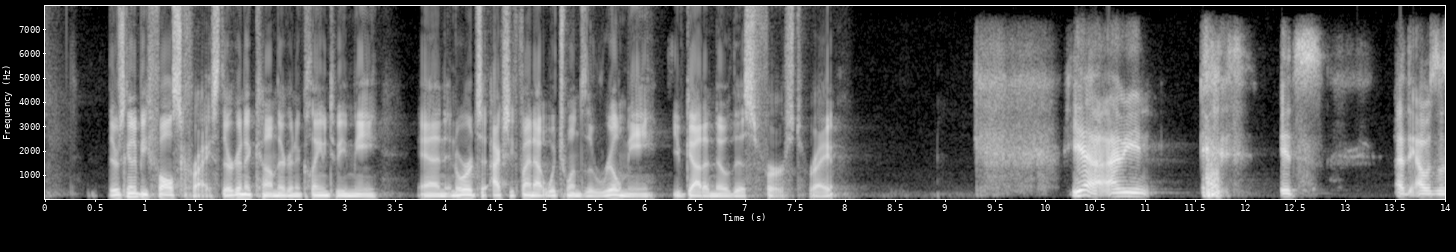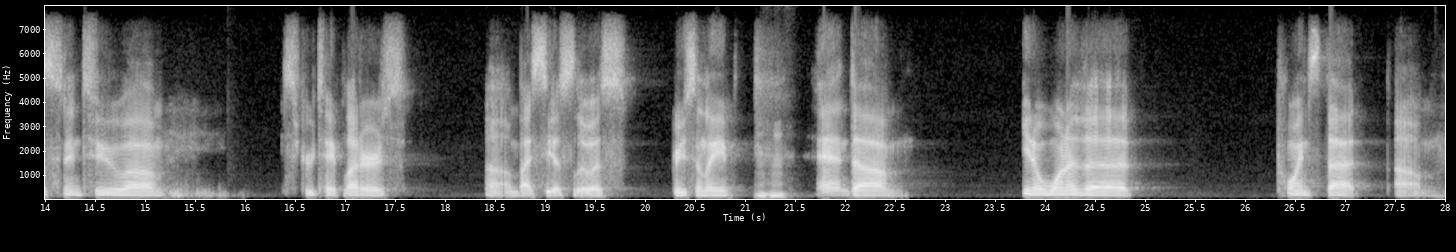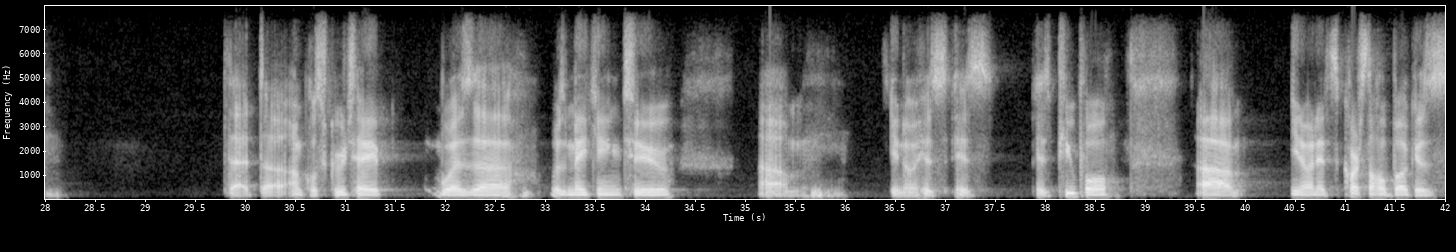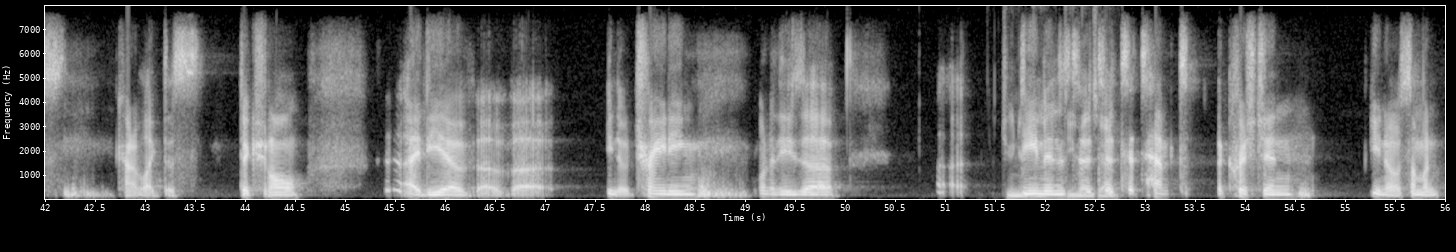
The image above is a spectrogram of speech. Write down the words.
there's going to be false Christ. They're going to come, they're going to claim to be me. And in order to actually find out which one's the real me, you've got to know this first, right? Yeah, I mean, it's. I think I was listening to um, Screwtape Letters um, by C.S. Lewis recently, mm-hmm. and um, you know, one of the points that um, that uh, Uncle Screwtape was uh, was making to um, you know his his his pupil. Um, you know, and it's of course the whole book is kind of like this fictional idea of, of uh, you know training one of these uh, uh demons, demons, to, to, to tempt a Christian, you know, someone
